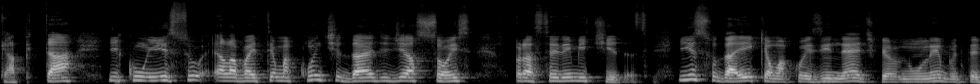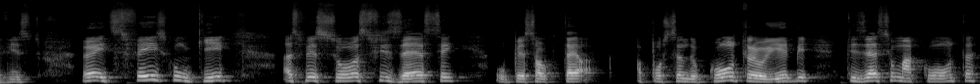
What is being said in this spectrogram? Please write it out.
captar e com isso ela vai ter uma quantidade de ações para serem emitidas. Isso daí, que é uma coisa inédita, eu não lembro de ter visto antes, fez com que as pessoas fizessem, o pessoal que está apostando contra o IRB, fizesse uma conta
